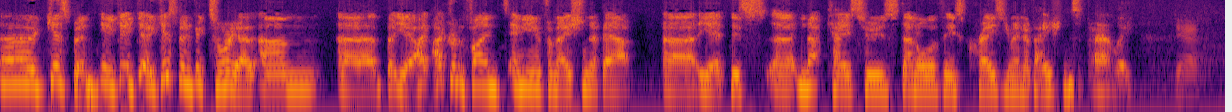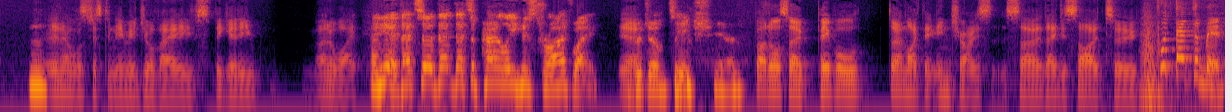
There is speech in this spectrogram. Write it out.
Uh, Gisborne, yeah, G- G- Gisborne, Victoria. Um, uh, but yeah, I, I couldn't find any information about uh, yeah this uh, nutcase who's done all of these crazy renovations. Apparently, Yeah. Hmm. And it was just an image of a spaghetti motorway. and yeah, that's a, that, that's apparently his driveway. Yeah. But um, Tish, you know. But also, people don't like the intros, so they decide to. Put that to bed.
